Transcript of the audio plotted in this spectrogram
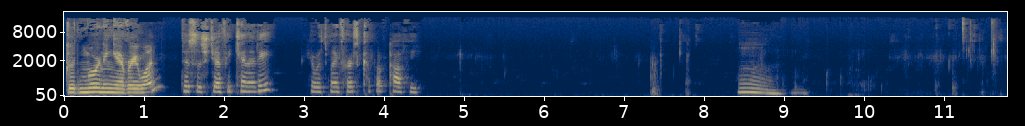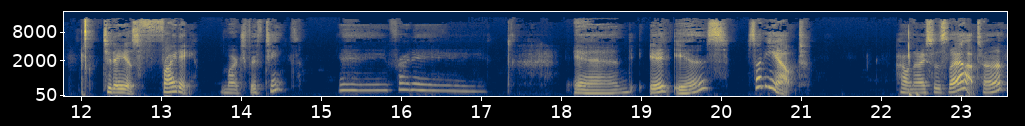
Good morning, everyone. This is Jeffe Kennedy here with my first cup of coffee. Hmm. Today is Friday, March 15th. Yay, Friday. And it is sunny out. How nice is that, huh?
